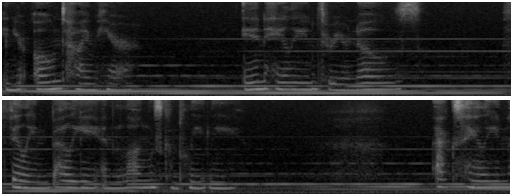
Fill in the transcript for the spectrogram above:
in your own time here. Inhaling through your nose, filling belly and lungs completely. Exhaling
